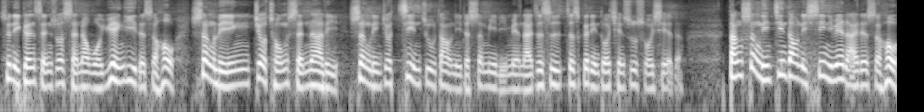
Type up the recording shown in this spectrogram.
所以你跟神说：“神啊，我愿意的时候，圣灵就从神那里，圣灵就进驻到你的生命里面来。”这是这是哥林多前书所写的。当圣灵进到你心里面来的时候，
